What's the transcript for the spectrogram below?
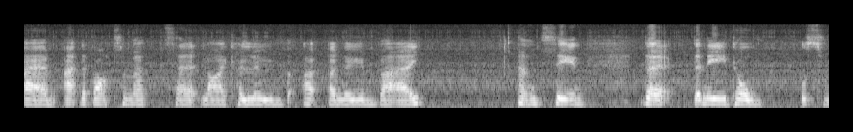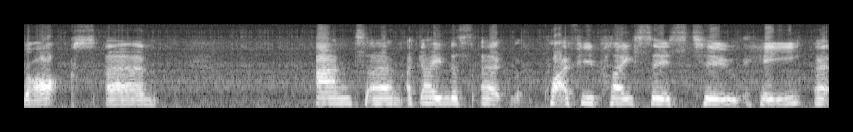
um, at the bottom of uh, like a loom, a, Alum Bay and seeing the the needle rocks um, and um, again there's uh, quite a few places to he, uh,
